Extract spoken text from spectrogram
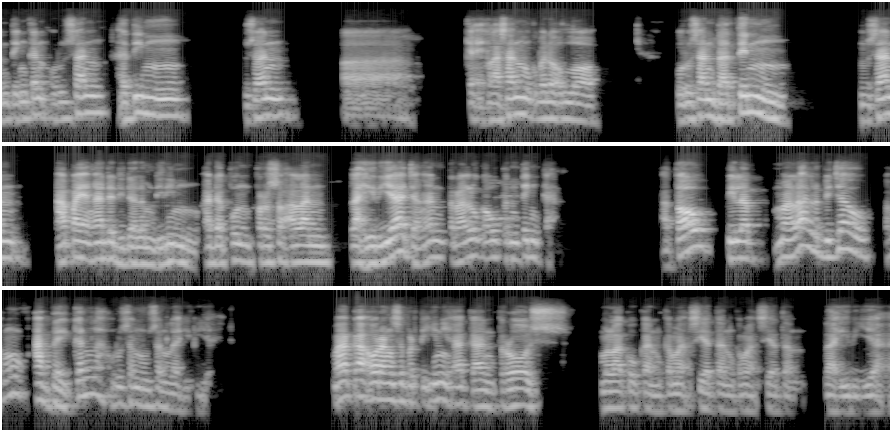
pentingkan urusan hatimu, urusan uh, keikhlasanmu kepada Allah, urusan batinmu, urusan apa yang ada di dalam dirimu. Adapun persoalan lahiriah jangan terlalu kau pentingkan. Atau bila malah lebih jauh, kamu abaikanlah urusan-urusan lahiriah. Maka orang seperti ini akan terus melakukan kemaksiatan-kemaksiatan lahiriah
